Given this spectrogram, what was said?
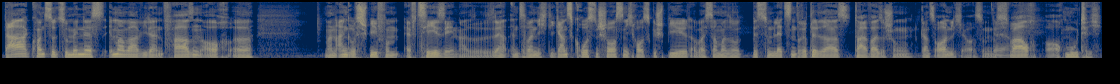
Da konntest du zumindest immer mal wieder in Phasen auch äh, mal ein Angriffsspiel vom FC sehen. Also sie hatten zwar nicht die ganz großen Chancen nicht rausgespielt, aber ich sag mal so, bis zum letzten Drittel sah es teilweise schon ganz ordentlich aus. Und das ja, ja. war auch, auch mutig.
